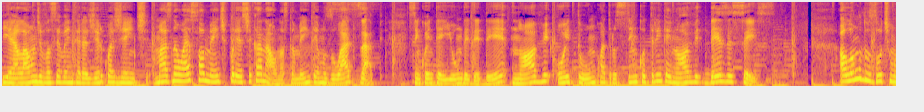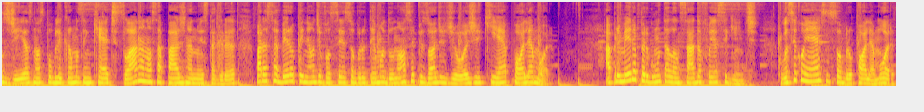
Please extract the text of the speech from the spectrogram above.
E é lá onde você vai interagir com a gente. Mas não é somente por este canal, nós também temos o WhatsApp. 51 DDD 98145 3916. Ao longo dos últimos dias, nós publicamos enquetes lá na nossa página no Instagram para saber a opinião de vocês sobre o tema do nosso episódio de hoje, que é poliamor. A primeira pergunta lançada foi a seguinte: Você conhece sobre o poliamor?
